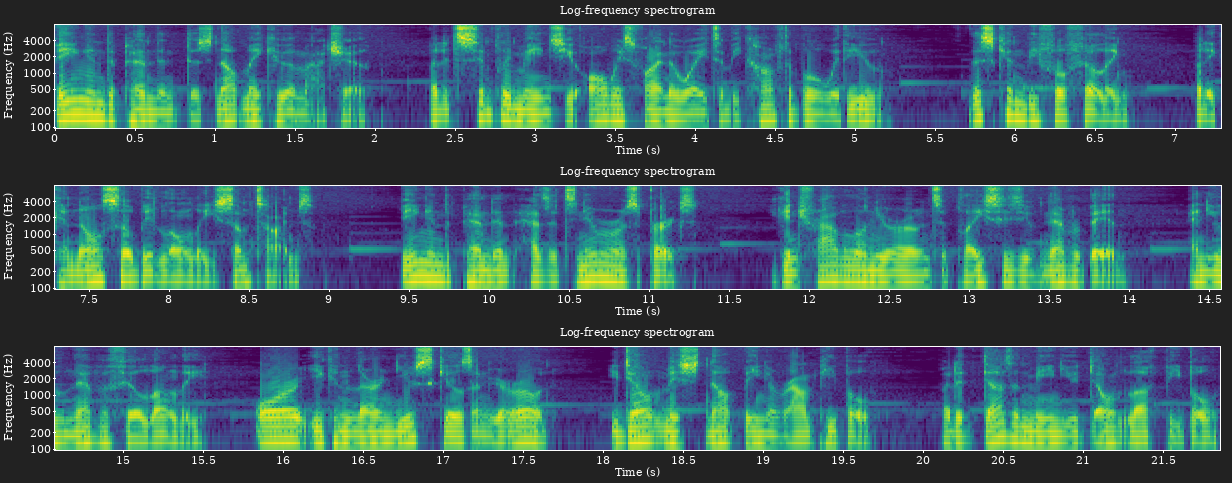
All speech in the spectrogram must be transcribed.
Being independent does not make you a macho, but it simply means you always find a way to be comfortable with you. This can be fulfilling, but it can also be lonely sometimes. Being independent has its numerous perks. You can travel on your own to places you've never been, and you'll never feel lonely. Or you can learn new skills on your own. You don't miss not being around people, but it doesn't mean you don't love people.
